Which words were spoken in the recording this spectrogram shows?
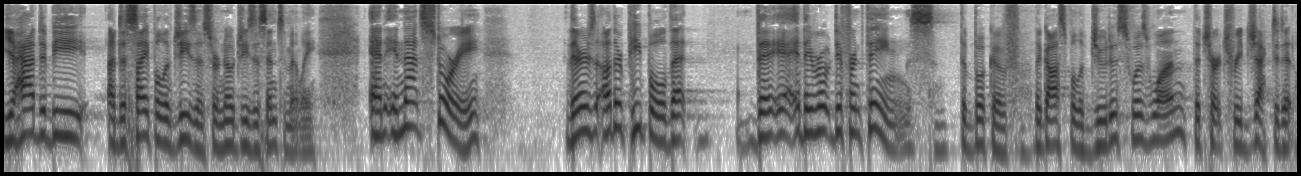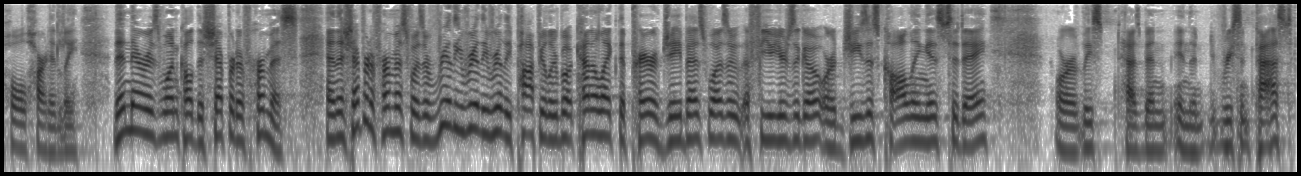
you had to be a disciple of Jesus or know Jesus intimately. And in that story, there's other people that they, they wrote different things. The book of the Gospel of Judas was one. The church rejected it wholeheartedly. Then there is one called The Shepherd of Hermas. And The Shepherd of Hermas was a really, really, really popular book, kind of like The Prayer of Jabez was a, a few years ago, or Jesus Calling is today or at least has been in the recent past.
